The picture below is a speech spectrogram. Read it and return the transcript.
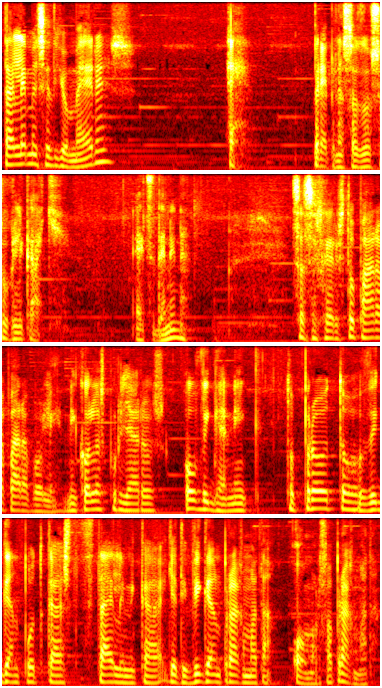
Τα λέμε σε δύο μέρες. Ε, πρέπει να σας δώσω γλυκάκι. Έτσι δεν είναι; Σας ευχαριστώ πάρα πάρα πολύ. Νικόλας Πουρλιάρος, ο Veganic, το πρώτο vegan podcast στα ελληνικά για τη vegan πράγματα, όμορφα πράγματα.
